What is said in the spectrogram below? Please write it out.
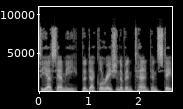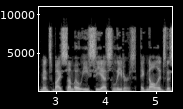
CSME, the declaration of intent and statements by some OECS leaders, acknowledge the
